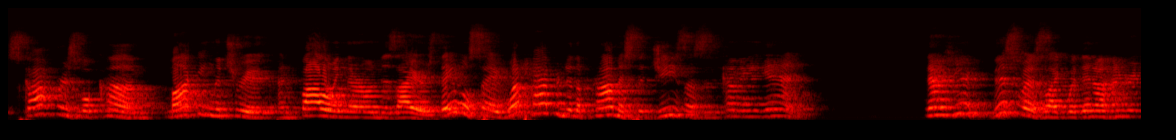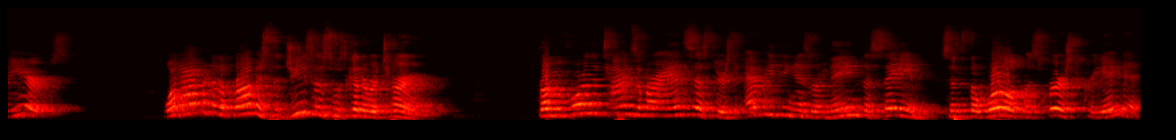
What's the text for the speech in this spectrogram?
scoffers will come, mocking the truth and following their own desires. They will say, What happened to the promise that Jesus is coming again? Now, here, this was like within a hundred years. What happened to the promise that Jesus was going to return? From before the times of our ancestors, everything has remained the same since the world was first created.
